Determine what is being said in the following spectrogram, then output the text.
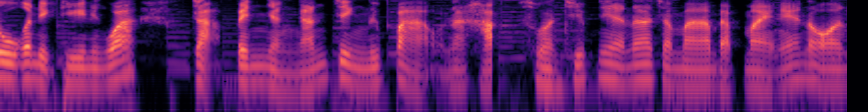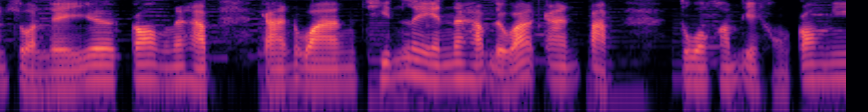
ดูกันอีกทีหนึ่งว่าจะเป็นอย่างนั้นจริงหรือเปล่านะครับ ส่วนชิปเนี่ยน่าจะมาแบบใหม่แน่นอน ส่วนเลเยอร์กล้องนะครับ การวางชิ้นเลนนะครับ หรือว่าการปรับ ตัวความละเอียดของกล้องนี่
